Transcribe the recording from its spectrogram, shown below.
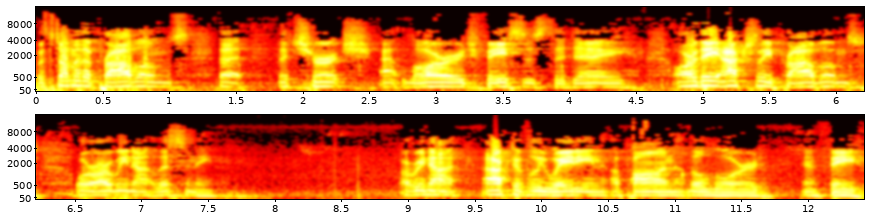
with some of the problems that the church at large faces today, are they actually problems or are we not listening? Are we not actively waiting upon the Lord in faith?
